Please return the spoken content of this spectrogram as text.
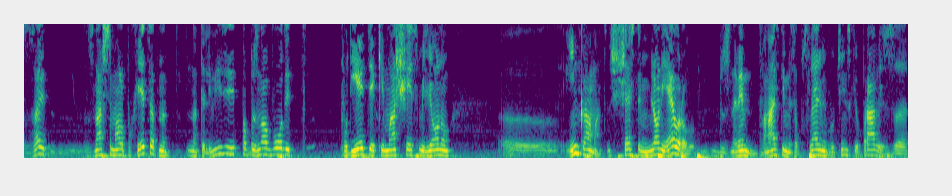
Zdaj znaš se malo pohecati na, na televiziji, pa bo znal voditi podjetje, ki ima 6 milijonov uh, inkama, 6 milijoni evrov, z ne vem, 12 zaposlenimi v občinski upravi, z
